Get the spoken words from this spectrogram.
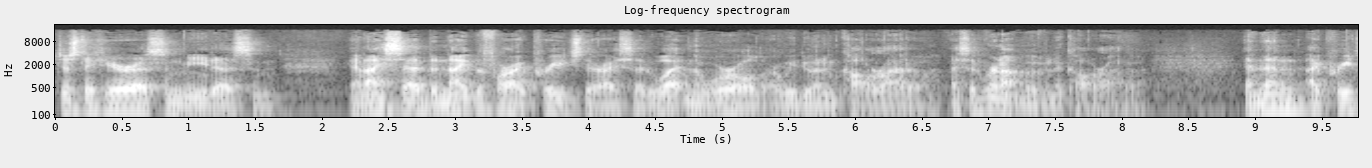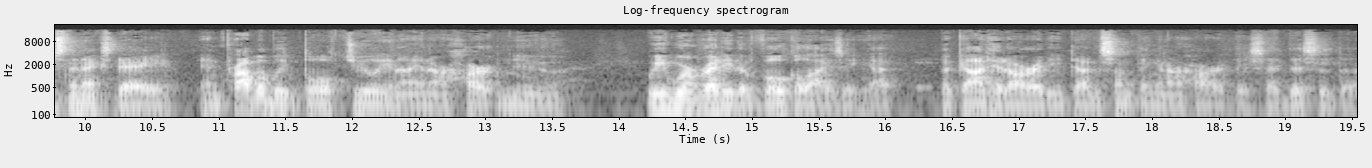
just to hear us and meet us. And and I said the night before I preached there, I said, "What in the world are we doing in Colorado?" I said, "We're not moving to Colorado." And then I preached the next day, and probably both Julie and I in our heart knew we weren't ready to vocalize it yet, but God had already done something in our heart that said, "This is the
